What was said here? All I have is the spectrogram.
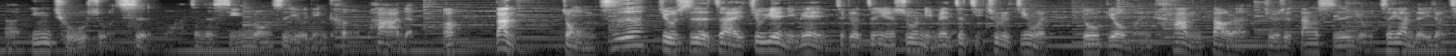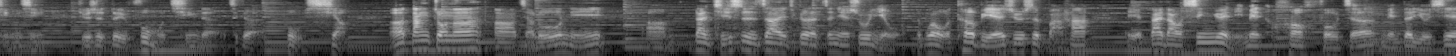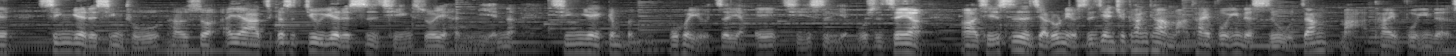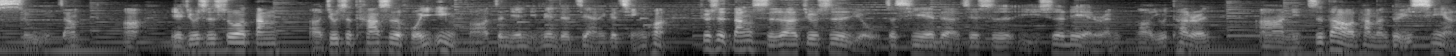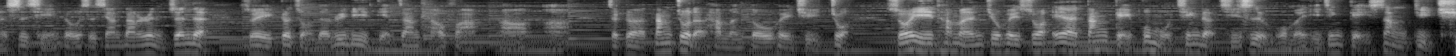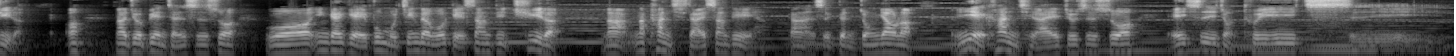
呃鹰雏所赐，哇，真的形容是有点可怕的啊，但。总之，就是在旧约里面，这个真言书里面这几处的经文，都给我们看到了，就是当时有这样的一种情形，就是对父母亲的这个不孝。而当中呢，啊，假如你啊，但其实在这个真言书有，不过我特别就是把它也带到新月里面，哦，否则免得有些新月的信徒，他就说，哎呀，这个是旧约的事情，所以很严呢。新月根本不会有这样，哎，其实也不是这样啊。其实，假如你有时间去看看马太福音的十五章，马太福音的十五章啊，也就是说，当呃，就是他是回应啊真言里面的这样一个情况，就是当时呢，就是有这些的，就是以色列人啊，犹太人啊，你知道他们对于信仰的事情都是相当认真的，所以各种的律例典章条法啊啊。这个当做的，他们都会去做，所以他们就会说：“哎呀，当给父母亲的，其实我们已经给上帝去了哦，那就变成是说，我应该给父母亲的，我给上帝去了。那那看起来，上帝当然是更重要了。你也看起来就是说，哎，是一种推迟，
